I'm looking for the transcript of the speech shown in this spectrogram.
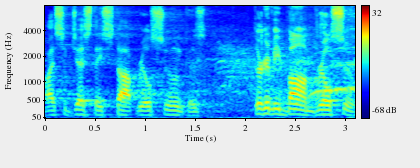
I suggest they stop real soon because they're going to be bombed real soon.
